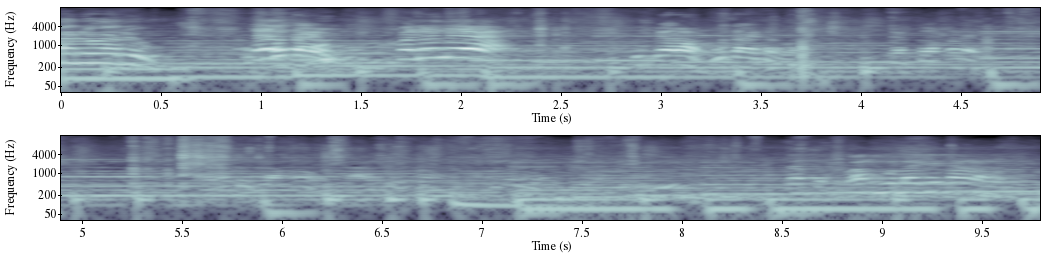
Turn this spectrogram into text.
આવ્યો આવ્યો. લે તું. પેલા તો બોલાવી ના.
